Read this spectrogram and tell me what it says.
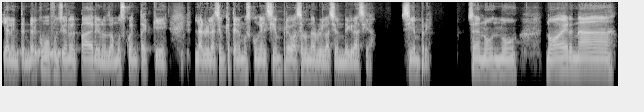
Y al entender cómo funciona el Padre, nos damos cuenta que la relación que tenemos con Él siempre va a ser una relación de gracia. Siempre. O sea, no, no, no va a haber nada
